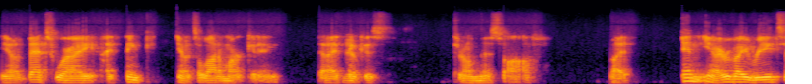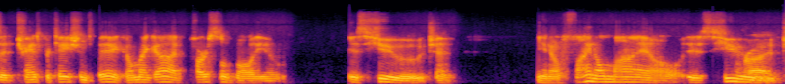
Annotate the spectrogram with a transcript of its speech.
you know, that's where I I think, you know, it's a lot of marketing that I think yep. has thrown this off. But and you know, everybody reads that transportation's big. Oh my God, parcel volume is huge and you know, final mile is huge. Right.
